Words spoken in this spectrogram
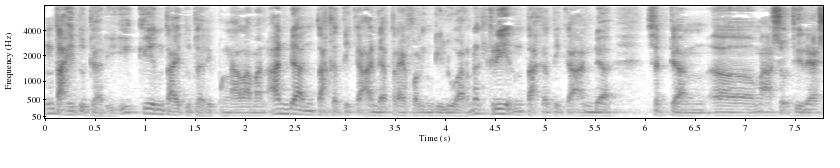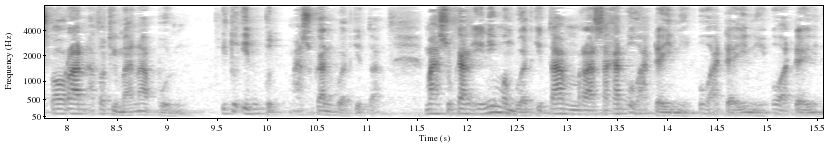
Entah itu dari IG, entah itu dari pengalaman Anda, entah ketika Anda traveling di luar negeri, entah ketika Anda sedang uh, masuk di restoran atau di mana pun itu input masukan buat kita masukan ini membuat kita merasakan oh ada ini oh ada ini oh ada ini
